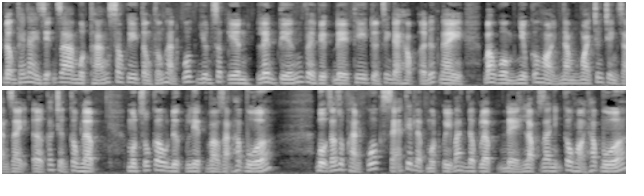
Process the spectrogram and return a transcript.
Động thái này diễn ra một tháng sau khi Tổng thống Hàn Quốc Yoon suk yeol lên tiếng về việc đề thi tuyển sinh đại học ở nước này, bao gồm nhiều câu hỏi nằm ngoài chương trình giảng dạy ở các trường công lập, một số câu được liệt vào dạng hóc búa. Bộ Giáo dục Hàn Quốc sẽ thiết lập một ủy ban độc lập để lọc ra những câu hỏi hóc búa,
